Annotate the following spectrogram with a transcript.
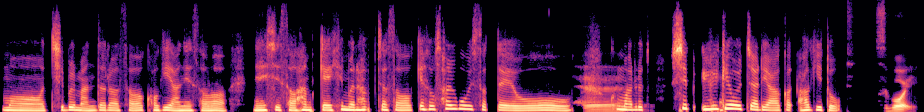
뭐 집을 만들어서 거기 안에서 넷이서 함께 힘을 합쳐서 계속 살고 있었대요. 그 해. 말을 11개월짜리 아가, 아기도 すごい。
